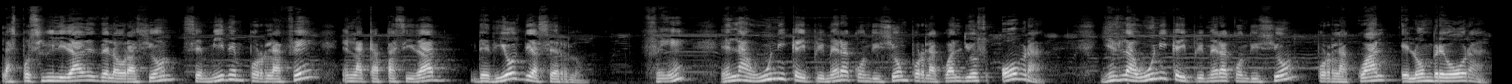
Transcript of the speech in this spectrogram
Las posibilidades de la oración se miden por la fe en la capacidad de Dios de hacerlo. Fe es la única y primera condición por la cual Dios obra y es la única y primera condición por la cual el hombre ora.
